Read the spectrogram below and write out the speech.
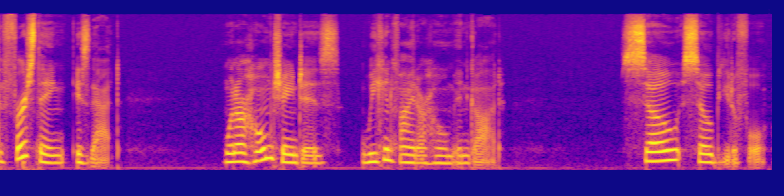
The first thing is that when our home changes, we can find our home in God. So, so beautiful.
